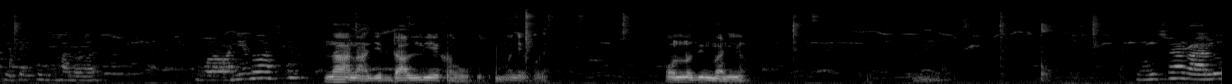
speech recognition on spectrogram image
খেতে খুব ভালোবাসে। না না যে ডাল দিয়ে খাব খুব মজা করে। অন্যদিন বানিও। আলু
